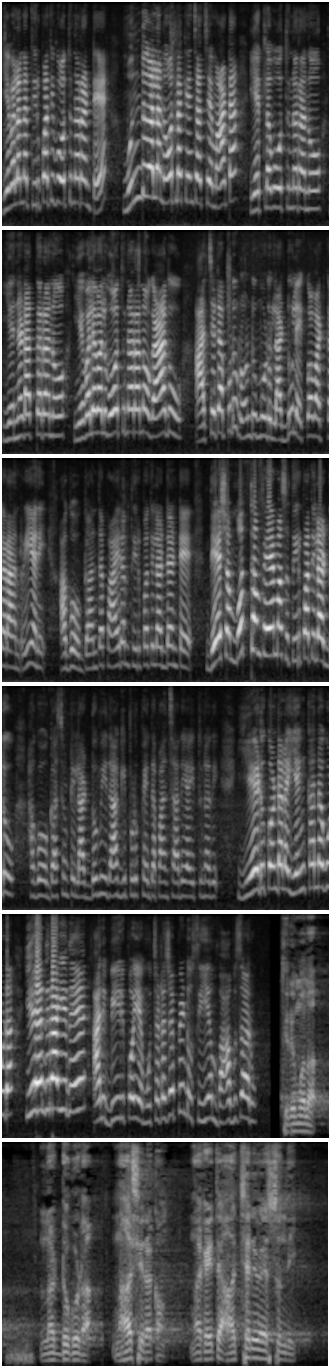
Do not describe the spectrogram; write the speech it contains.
ఎవరన్నా తిరుపతి పోతున్నారంటే ముందుగల నోట్లకేం చచ్చే మాట? ఎట్లా పోతున్నారనో ఎన్నడత్తరనో ఎవలెవలు పోతున్నారనో కాదు. వచ్చేటప్పుడు రెండు మూడు లడ్డూలు ఎక్కువ పట్టుకరాన్రి అని. అగో గంత పాయిరం తిరుపతి లడ్డు అంటే దేశం మొత్తం ఫేమస్ తిరుపతి లడ్డు. అగో గసుంటి లడ్డు మీద ఇప్పుడు పెద్ద పంచాది అవుతున్నది. ఏడు కొండల ఎంకన్న కూడా ఏందిరా ఇదే అని బీరిపోయే ముచ్చట చెప్పిండు సీఎం బాబు సారు. తిరుమల లడ్డు కూడా నాసి రకం నాకైతే ఆశ్చర్యం వేస్తుంది.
